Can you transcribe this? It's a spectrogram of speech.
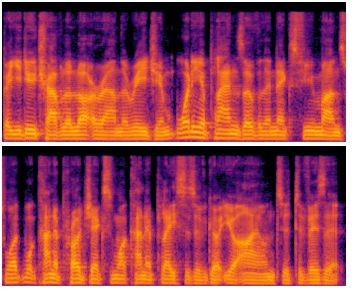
but you do travel a lot around the region. What are your plans over the next few months? What what kind of projects and what kind of places have you got your eye on to, to visit?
